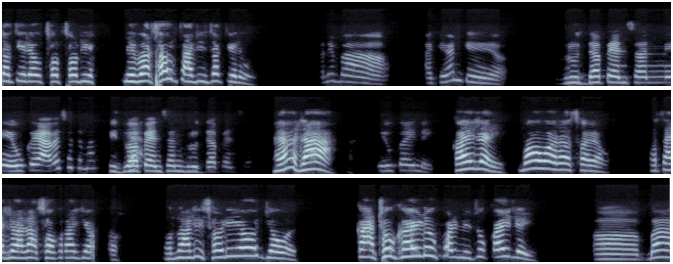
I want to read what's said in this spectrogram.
જતી રહું થોડી થોડી બીમાર થાવ તારી જતી રહું. અને બા આ કહેવાય ને કે વૃદ્ધા પેન્શન ને એવું કઈ આવે છે તમારે? વિધવા પેન્શન વૃદ્ધા પેન્શન? હે રા. એવું કઈ નહીં કઈ નહીં બહુ વરસ થયો. અત્યારે નાના છોકરા જેવો અમારી છોડીઓ જેવો. કાઠું ગળ્યું પણ બીજું કઈ નહીં બા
